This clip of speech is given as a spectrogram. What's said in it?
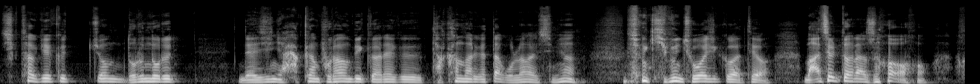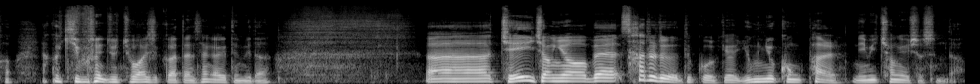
식탁 위에 그 좀 노릇노릇 내진 약간 브라운 빛깔의 그 닭 한 마리가 딱 올라가 있으면 좀 기분 좋아질 것 같아요. 맛을 떠나서 약간 기분은 좀 좋아질 것 같다는 생각이 듭니다. 아, 제이정엽의 사르르 듣고 올게요. 6608님이 청해 주셨습니다.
